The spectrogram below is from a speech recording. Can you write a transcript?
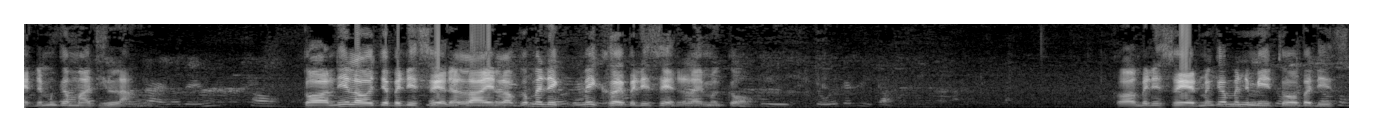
ธเนี่ยมันก็มาทีหลัง Cái này nó đến sau. ก่อนที่เราจะปฏิเสธอะไร เราก็ไม่ได้ไม่เคยปฏิเสธอะไรมาก่อน Từ chối cái gì cả. ก่อนปฏิเสธมันก็ไม่ได้มีตัวปฏิเส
